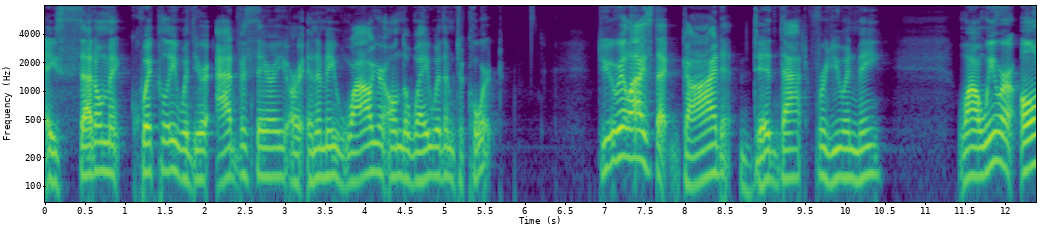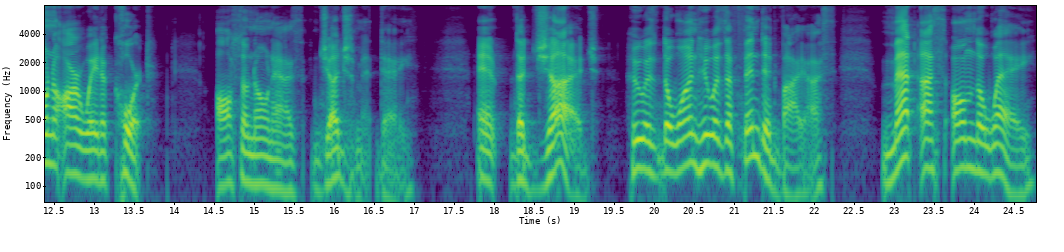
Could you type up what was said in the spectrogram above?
a settlement quickly with your adversary or enemy while you're on the way with him to court. Do you realize that God did that for you and me? While we were on our way to court, also known as Judgment Day, and the judge who is the one who was offended by us, met us on the way,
